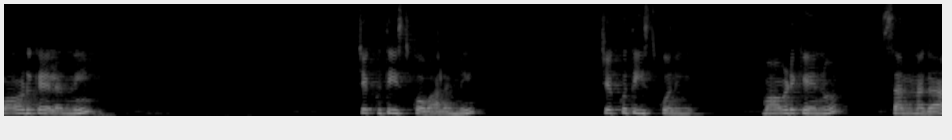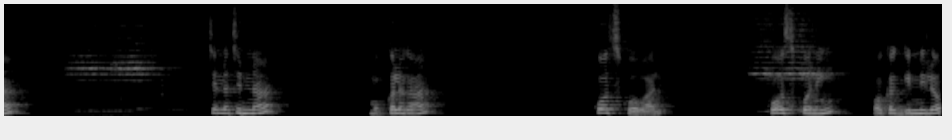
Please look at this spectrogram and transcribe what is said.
మామిడికాయలన్నీ చెక్కు తీసుకోవాలండి. చెక్కు తీసుకొని మామిడికాయను సన్నగా చిన్న చిన్న ముక్కలుగా కోసుకోవాలి. కోసుకొని ఒక గిన్నెలో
